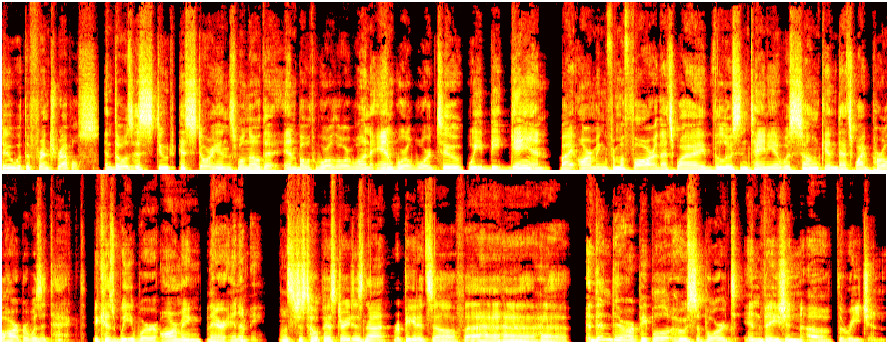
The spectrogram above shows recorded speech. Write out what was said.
II with the French rebels. And those astute historians will know that in both World War I and World War II, we began by arming from afar. That's why the Lusitania was sunk, and that's why Pearl Harbor was attacked, because we were arming their enemy. Let's just hope history does not repeat itself. and then there are people who support invasion of the region.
